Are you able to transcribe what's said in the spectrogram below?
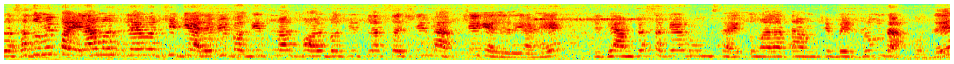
जसं तुम्ही पहिल्या मजल्यावरची गॅलरी बघितलात हॉल बघितला तशी मॅपची गॅलरी आहे. तिथे आमच्या सगळ्या रूम्स आहेत. तुम्हाला आता आमची बेडरूम दाखवते.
